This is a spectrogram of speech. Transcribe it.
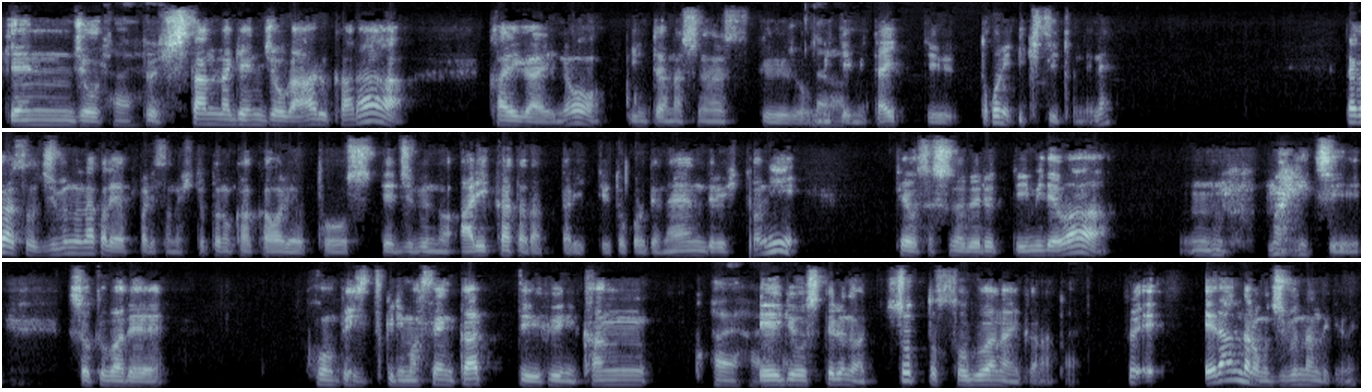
現状、はいはい悲惨な現状があるから、海外のインターナショナルスクールを見てみたいっていうところに行き着いたんでね。だからそう自分の中でやっぱりその人との関わりを通して自分のあり方だったりっていうところで悩んでる人に手を差し伸べるっていう意味では、うん、毎日職場でホームページ作りませんかっていうふうにかんはいはい、はい。営業してるのはちょっとそぐわないかなと。それえ選んだのも自分なんだけどね。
